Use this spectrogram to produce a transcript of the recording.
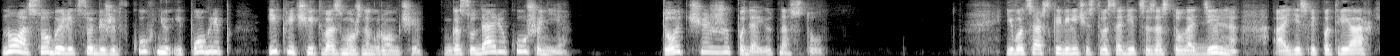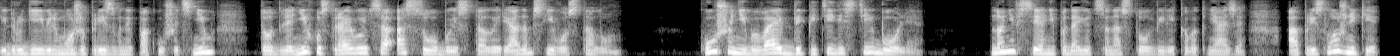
но особое лицо бежит в кухню и погреб и кричит, возможно, громче, «Государю кушанье!» Тотчас же подают на стол. Его царское величество садится за стол отдельно, а если патриарх и другие вельможи призваны покушать с ним, то для них устраиваются особые столы рядом с его столом. Кушаний бывает до пятидесяти и более. Но не все они подаются на стол великого князя, а прислужники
